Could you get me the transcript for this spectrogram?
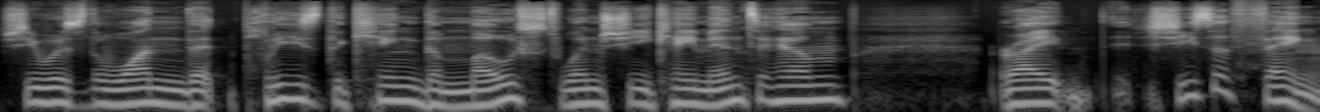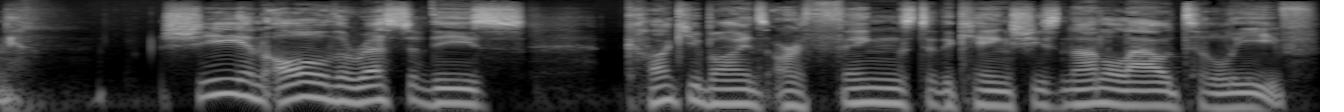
She was the one that pleased the king the most when she came into him, right? She's a thing. She and all the rest of these concubines are things to the king. She's not allowed to leave.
